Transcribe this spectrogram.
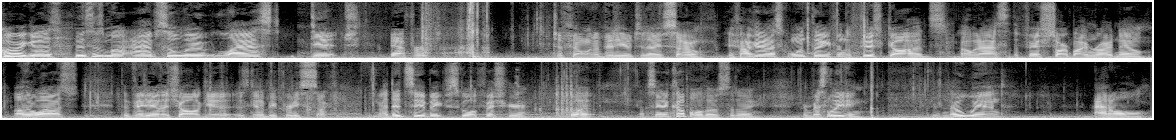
All right, guys, this is my absolute last ditch effort to filming a video today. So if I could ask one thing from the fish gods, I would ask that the fish start biting right now. Otherwise, the video that y'all get is gonna be pretty sucky. I did see a big school of fish here, but I've seen a couple of those today. They're misleading. There's no wind at all,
